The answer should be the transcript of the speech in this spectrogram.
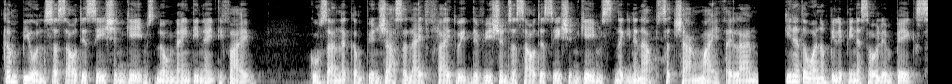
Kampiyon sa Southeast Asian Games noong 1995, kung saan nagkampiyon siya sa light flyweight division sa Southeast Asian Games na ginanap sa Chiang Mai, Thailand. Kinatawa ng Pilipinas sa Olympics.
